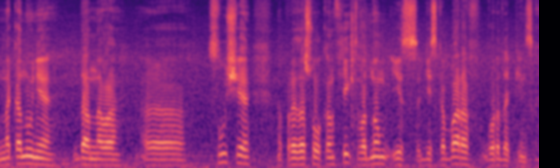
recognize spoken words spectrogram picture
накануне данного случая произошел конфликт в одном из дискобаров города Пинска.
